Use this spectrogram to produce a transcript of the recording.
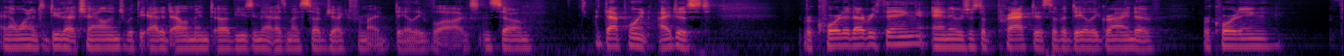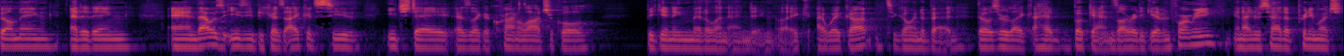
and I wanted to do that challenge with the added element of using that as my subject for my daily vlogs. And so at that point, I just recorded everything, and it was just a practice of a daily grind of recording, filming, editing. And that was easy because I could see each day as like a chronological beginning, middle, and ending. Like I wake up to go into bed. Those are like I had bookends already given for me, and I just had to pretty much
